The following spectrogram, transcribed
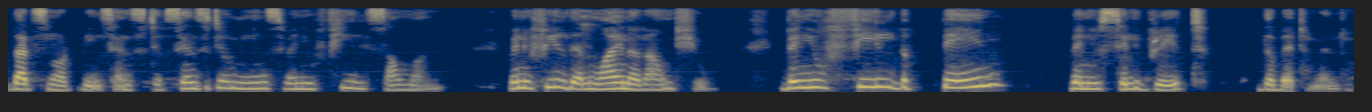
That's not being sensitive. Sensitive means when you feel someone, when you feel the environment around you, when you feel the pain, when you celebrate the betterment of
